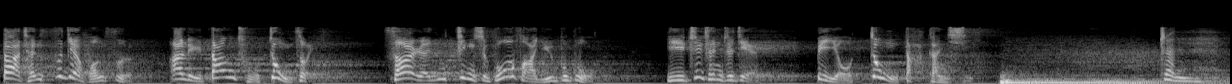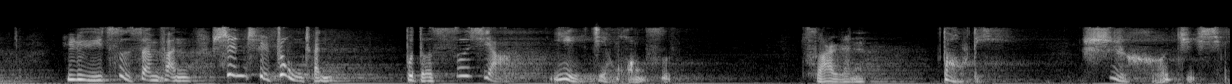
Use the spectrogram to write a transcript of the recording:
大臣私见皇嗣，按律当处重罪。此二人竟是国法于不顾，以侄臣之见，必有重大干系。朕屡次三番申斥重臣，不得私下夜见皇嗣。此二人到底？是何居心？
